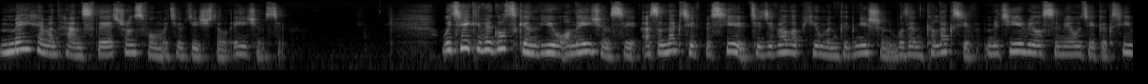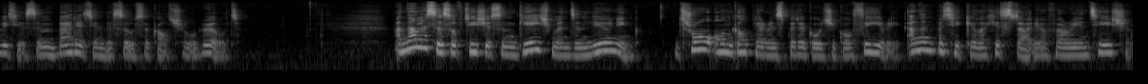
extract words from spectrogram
may have enhanced their transformative digital agency. We take a Vygotskian view on agency as an active pursuit to develop human cognition within collective material semiotic activities embedded in the sociocultural world. Analysis of teachers' engagement in learning draw on Galperin's pedagogical theory and in particular his study of orientation.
